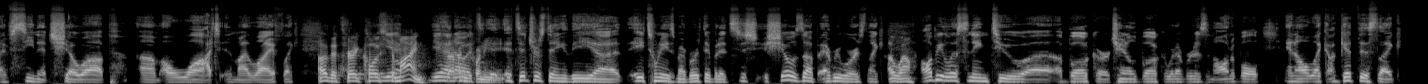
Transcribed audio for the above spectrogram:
I've seen it show up um, a lot in my life. Like, oh, that's very close yeah, to mine. Yeah, no, it's, it's, interesting. The uh, 828 is my birthday, but it's just, it shows up everywhere. It's like, oh, wow. I'll be listening to uh, a book or a channel book or whatever it is, an audible, and I'll like, I'll get this, like,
